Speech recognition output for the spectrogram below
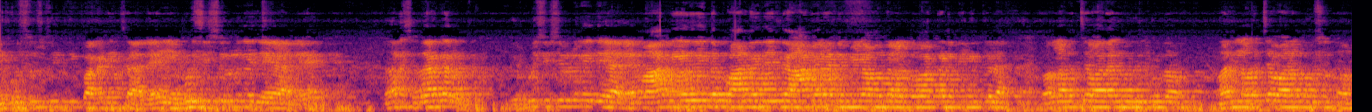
ఎప్పుడు సృష్టికి ప్రకటించాలి? ఎప్పుడు శిష్యులుగా చేయాలి? సుధాకర్ ఎప్పుడు శిష్యులుగా చేయాలి మాకు ఏదో ఇంత ప్రార్థన చేసి ఆమె మీ అమ్మకాలకు అక్కడ నేను ఇక్కడ మళ్ళీ వచ్చే వారం కూర్చుకుందాం మళ్ళీ వచ్చే వారం కూర్చుందాం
